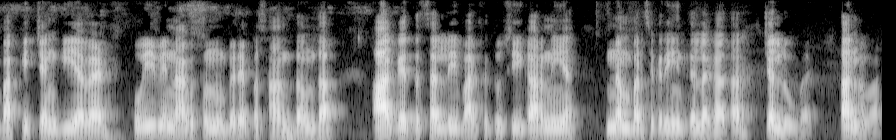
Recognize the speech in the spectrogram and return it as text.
ਬਾਕੀ ਚੰਗੀ ਆ ਵੈੜ। ਕੋਈ ਵੀ ਨਗ ਤੁਹਾਨੂੰ ਵੀਰੇ ਪਸੰਦ ਆਉਂਦਾ ਆ ਕੇ ਤਸੱਲੀ ਪਰਖ ਤੁਸੀਂ ਕਰਨੀ ਆ। ਨੰਬਰ ਸਕਰੀਨ ਤੇ ਲਗਾਤਾਰ ਚੱਲੂਗਾ। ਧੰਨਵਾਦ।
